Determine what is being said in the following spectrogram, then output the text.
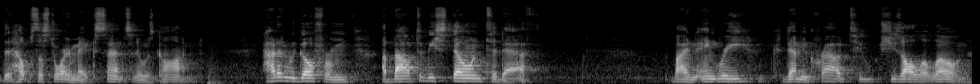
that helps the story make sense, and it was gone. How did we go from about to be stoned to death by an angry, condemning crowd to she's all alone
